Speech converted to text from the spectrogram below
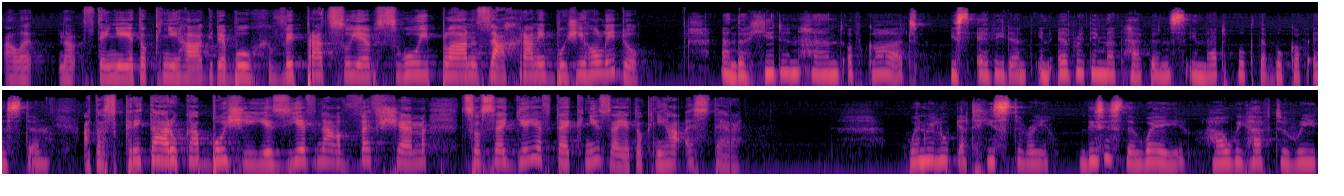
Ale na, stejně je to kniha, kde Bůh vypracuje svůj plán záchrany božího lidu. And the hidden hand of God is evident in everything that happens in that book, the book of Esther. A ta skrytá ruka boží je zjevná ve všem, co se děje v té knize. Je to kniha Ester. When we look at history, this is the way how we have to read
